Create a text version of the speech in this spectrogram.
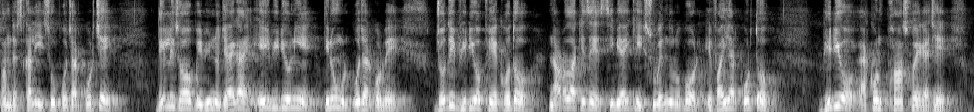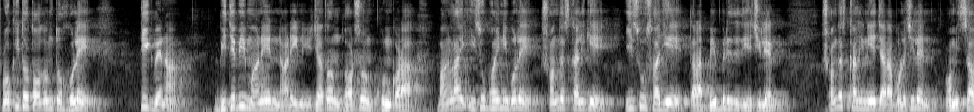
সন্দেশকালী ইস্যু প্রচার করছে, দিল্লি সহ বিভিন্ন জায়গায় এই ভিডিও নিয়ে তৃণমূল প্রচার করবে। যদি ভিডিও ফেক হতো, নারদা কেসে সিবিআই কি শুভেন্দুর উপর এফআইআর করতো? ভিডিও এখন ফাঁস হয়ে গেছে। প্রকৃত তদন্ত হলে টিকবে না। বিজেপি মানে নারী নির্যাতন, ধর্ষণ, খুন করা। বাংলায় ইস্যু হয়নি বলে সন্দেশকালীকে ইস্যু সাজিয়ে তারা বিবৃতি দিয়েছিলেন। সন্দেশখালী নিয়ে যারা বলেছিলেন, অমিত শাহ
